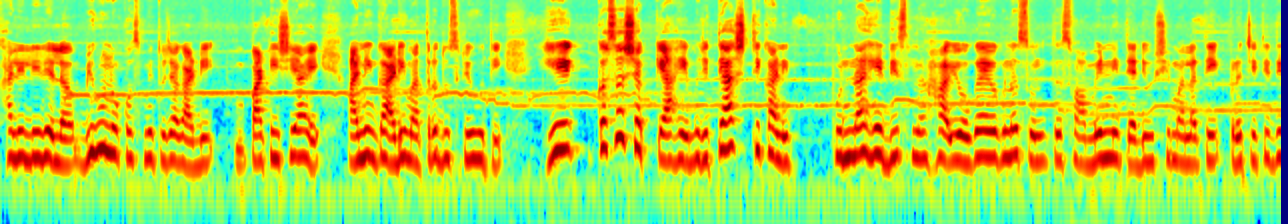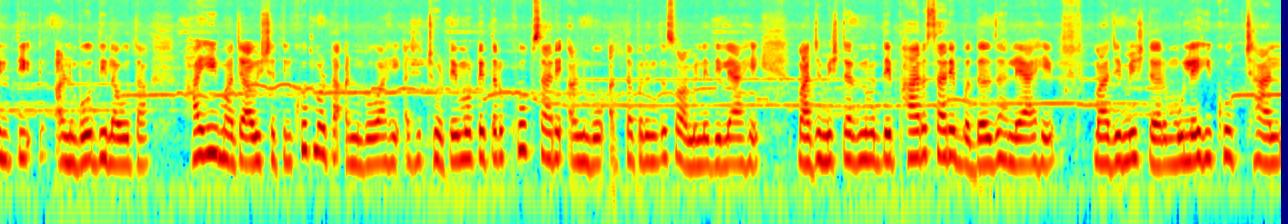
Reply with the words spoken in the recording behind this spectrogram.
खाली लिहिलेलं बिहू नकोस मी तुझ्या गाडी पाठीशी आहे आणि गाडी मात्र दुसरी होती. हे कसं शक्य आहे? म्हणजे त्याच ठिकाणी पुन्हा हे दिसणं हा योगायोग नसून तर स्वामींनी त्या दिवशी मला ती प्रचिती दिली ती अनुभव दिला होता. हाही माझ्या आयुष्यातील खूप मोठा अनुभव आहे. असे छोटे मोठे तर खूप सारे अनुभव आत्तापर्यंत स्वामीने दिले आहे. माझ्या मिस्टरांमध्ये फार सारे बदल झाले आहे. माझे मिस्टर मुलेही खूप छान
